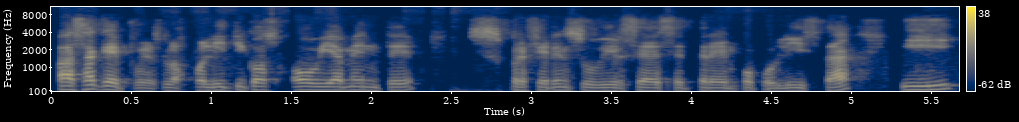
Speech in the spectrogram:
Pasa que pues los políticos obviamente prefieren subirse a ese tren populista y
